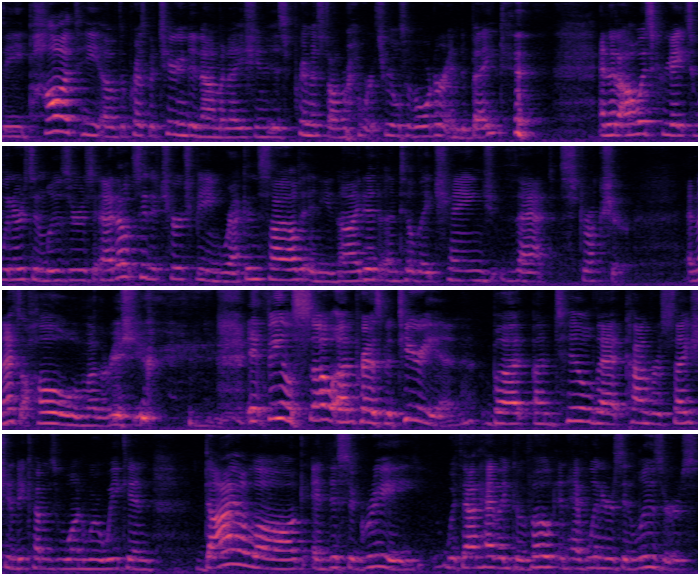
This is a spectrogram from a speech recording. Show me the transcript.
the polity of the Presbyterian denomination is premised on Robert's Rules of Order and debate. and that always creates winners and losers. And I don't see the church being reconciled and united until they change that structure. And that's a whole other issue. it feels so unpresbyterian, but until that conversation becomes one where we can dialogue and disagree without having to vote and have winners and losers,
